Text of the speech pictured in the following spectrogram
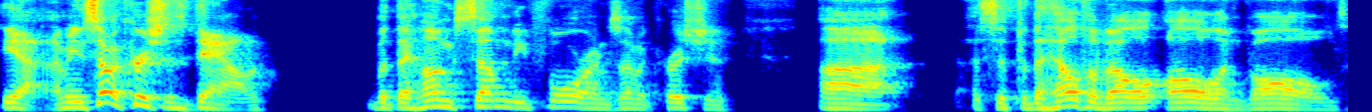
yeah. I mean Summit Christian's down, but they hung 74 on Summit Christian. Uh, so for the health of all, all involved,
